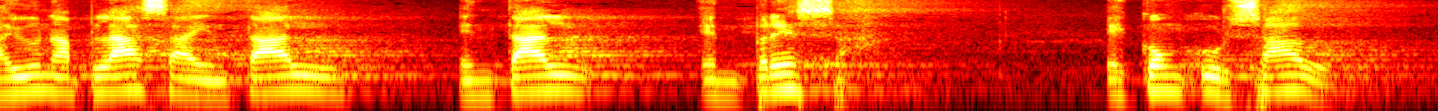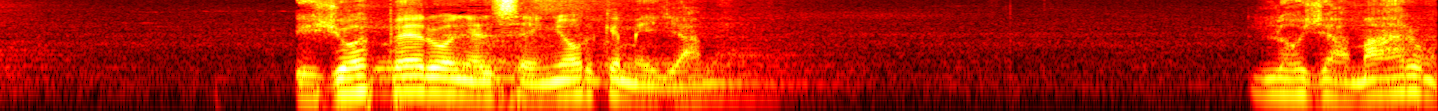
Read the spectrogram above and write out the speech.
hay una plaza en tal, en tal empresa? he concursado y yo espero en el Señor que me llame. Lo llamaron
